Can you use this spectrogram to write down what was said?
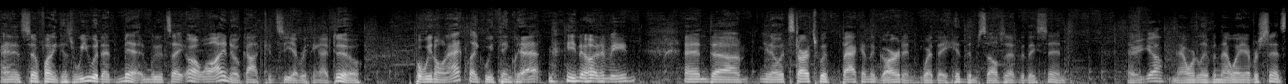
and it's so funny because we would admit and we would say, "Oh, well, I know God can see everything I do," but we don't act like we think that. you know what I mean? And um, you know, it starts with back in the garden where they hid themselves after they sinned. There you go. Now we're living that way ever since.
